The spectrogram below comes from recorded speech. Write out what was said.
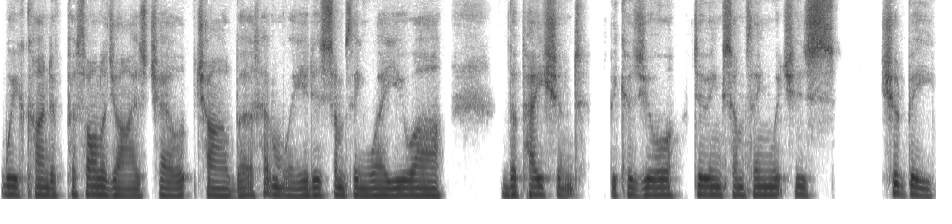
we've kind of pathologized child, childbirth, haven't we? It is something where you are the patient because you're doing something which is should be,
